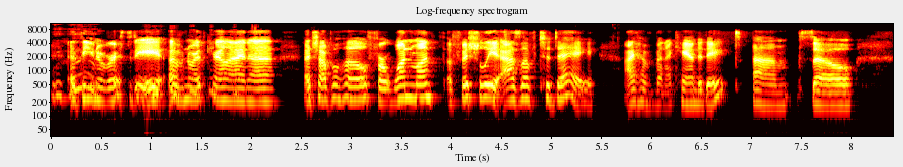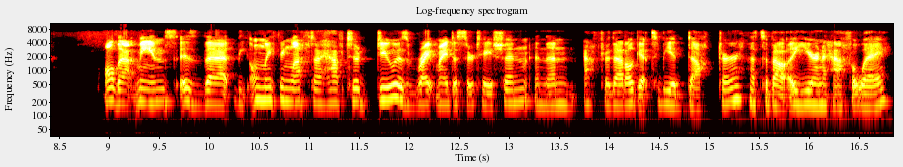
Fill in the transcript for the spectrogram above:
Woo-hoo. at the University of North Carolina at Chapel Hill for one month officially as of today. I have been a candidate. Um, so all that means is that the only thing left I have to do is write my dissertation. And then after that, I'll get to be a doctor. That's about a year and a half away.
